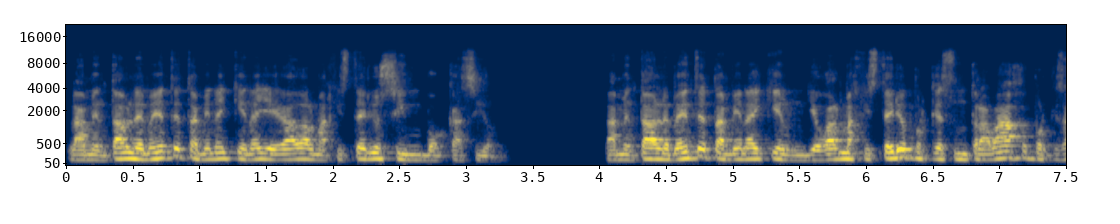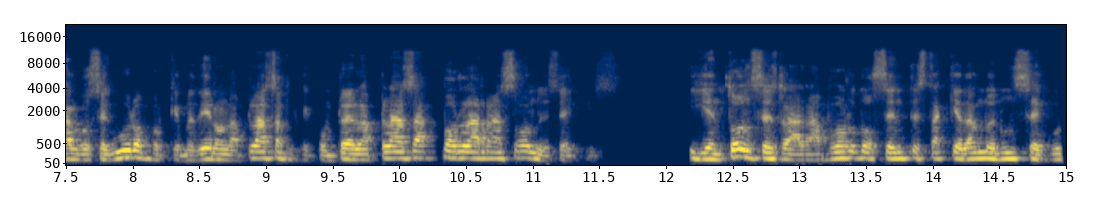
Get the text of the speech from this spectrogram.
Lamentablemente también hay quien ha llegado al magisterio sin vocación. Lamentablemente también hay quien llegó al magisterio porque es un trabajo, porque es algo seguro, porque me dieron la plaza, porque compré la plaza, por las razones X. Y entonces la labor docente está quedando en un segundo.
